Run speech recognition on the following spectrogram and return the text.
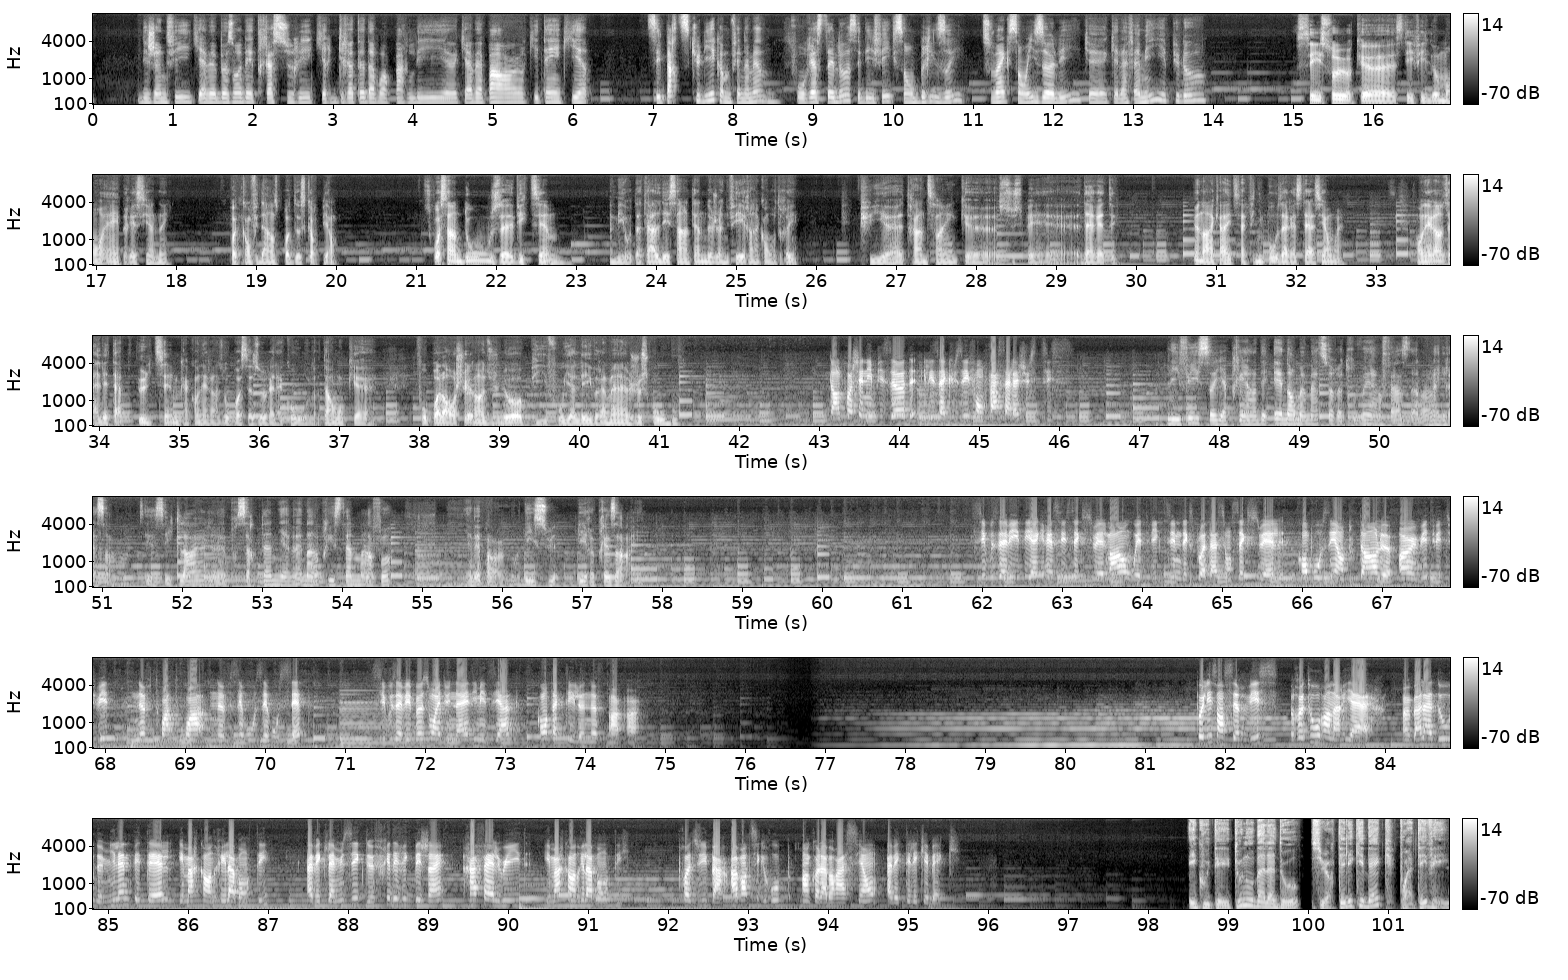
des jeunes filles qui avaient besoin d'être rassurées, qui regrettaient d'avoir parlé, euh, qui avaient peur, qui étaient inquiètes. C'est particulier comme phénomène. Il faut rester là. C'est des filles qui sont brisées, souvent qui sont isolées, que, que la famille n'est plus là. C'est sûr que ces filles-là m'ont impressionné. Pas de confidence, pas de scorpion. 72 victimes, mais au total des centaines de jeunes filles rencontrées, puis euh, 35 euh, suspects euh, d'arrêtés. Une enquête, ça finit pas aux arrestations. hein. On est rendu à l'étape ultime quand on est rendu aux procédures à la cour. là. Donc, il ne faut pas lâcher rendu là, puis il faut y aller vraiment jusqu'au bout. Dans le prochain épisode, les accusés font face à la justice. Les filles, ça, ils appréhendaient énormément de se retrouver en face de leur agresseur. C'est- clair. euh, Pour certaines, il y avait une emprise tellement forte. Il y avait peur des suites, des représailles. Si vous avez été agressé sexuellement ou êtes victime d'exploitation sexuelle, composez en tout temps le 1-888-933-9007. Si vous avez besoin d'une aide immédiate, contactez le 911. Police en service, retour en arrière. Un balado de Mylène Pétel et Marc-André Labonté, avec la musique de Frédéric Bégin, Raphaël Reed et Marc-André Labonté. Produit par Avanti Group en collaboration avec Télé-Québec. Écoutez tous nos balados sur téléquébec.tv.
